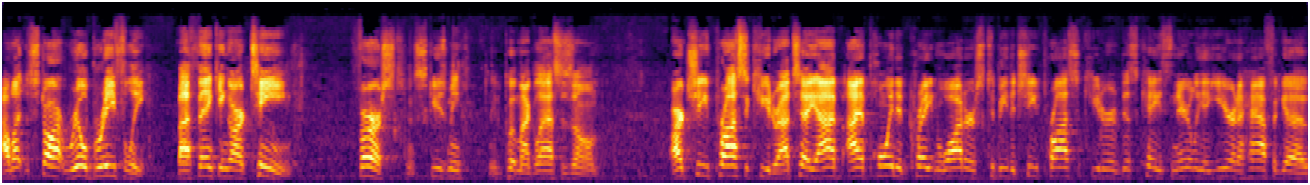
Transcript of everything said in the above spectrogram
I'd like to start real briefly by thanking our team. First, excuse me, I need to put my glasses on. Our chief prosecutor, I tell you, I, I appointed Creighton Waters to be the chief prosecutor of this case nearly a year and a half ago.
